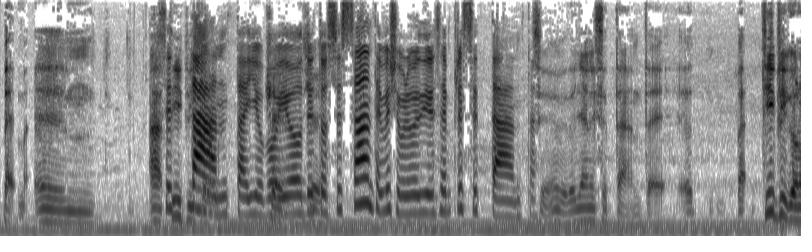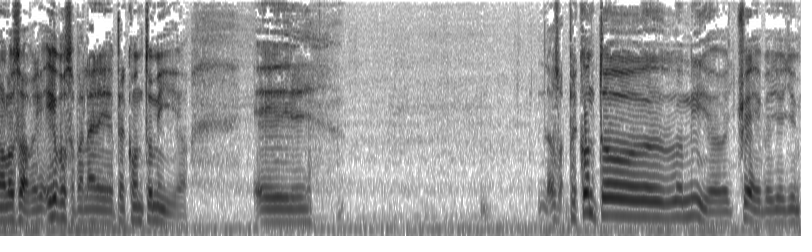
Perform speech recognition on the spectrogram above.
Beh, ma, ehm, ah, tipico. 70, io poi Cioè, ho cioè, detto 60, invece volevo dire sempre 70. Sì, degli anni 70. eh, eh, beh, tipico non lo so, perché io posso parlare per conto mio. Eh, lo so, per conto mio, cioè, io, io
